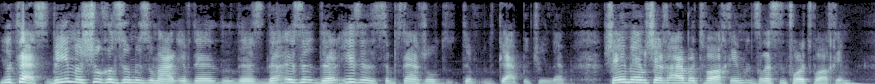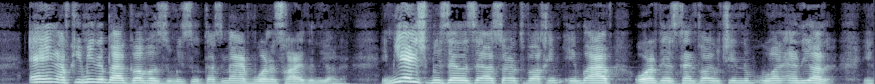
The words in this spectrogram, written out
You test. If there, there's, there isn't there isn't a substantial gap between them. It's less than four tvachim. Ein. Doesn't matter if one is higher than the other. Or if there's ten tvachim between one and the other. In.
